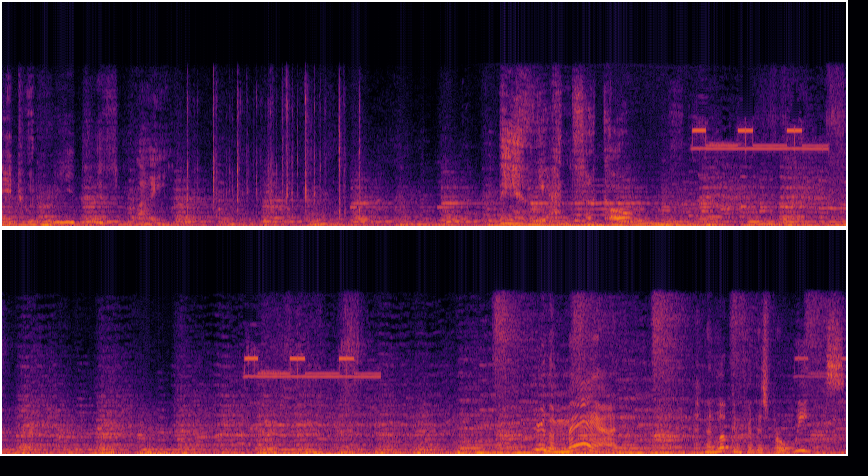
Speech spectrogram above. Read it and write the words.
it will read his mind. There the answer comes. You're the man! I've been looking for this for weeks.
